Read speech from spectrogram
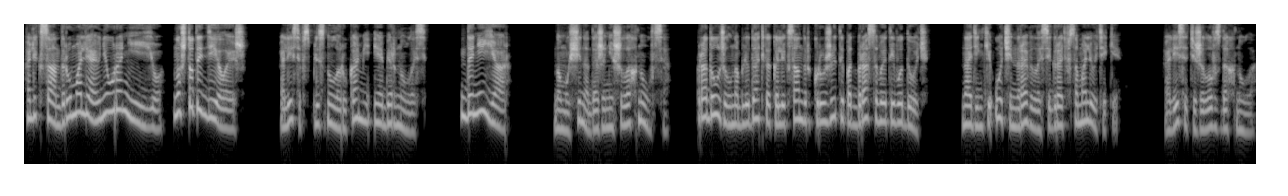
«Александр, умоляю, не урони ее! Ну что ты делаешь?» Олеся всплеснула руками и обернулась. «Да не яр!» Но мужчина даже не шелохнулся. Продолжил наблюдать, как Александр кружит и подбрасывает его дочь. Наденьке очень нравилось играть в самолетики. Олеся тяжело вздохнула.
